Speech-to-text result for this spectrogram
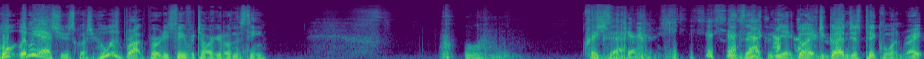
Who let me ask you this question. Who is Brock Purdy's favorite target on this team? Christian Exactly. Exactly. Yeah. Go ahead. Go ahead and just pick one, right?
